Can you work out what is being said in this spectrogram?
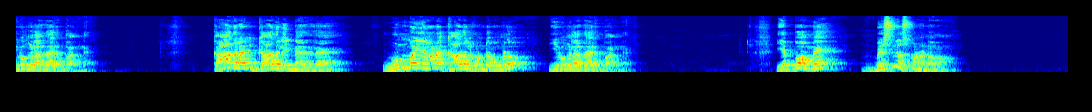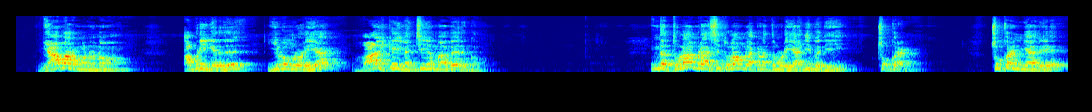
இவங்களா தான் இருப்பாங்க. காதலன் காதலி மேல உண்மையான காதல் கொண்டவங்களும் இவங்களாக தான் இருப்பாங்க. எப்போவுமே பிஸ்னஸ் பண்ணணும். வியாபாரம் பண்ணணும். அப்படிங்கிறது இவங்களுடைய வாழ்க்கை லட்சியமாகவே இருக்கும். இந்த துலாம் ராசி துலாம் லக்னத்தினுடைய அதிபதி சுக்ரன் சுக்ரன் யாரு?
